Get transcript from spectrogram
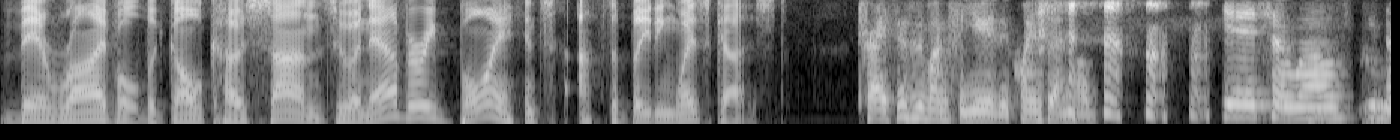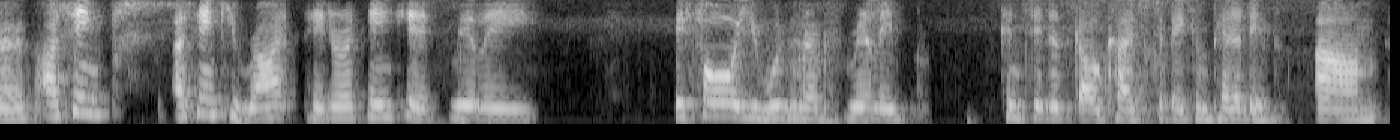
their rival, the Gold Coast Suns, who are now very buoyant after beating West Coast. Trace, this is one for you, the Queensland mob. Yeah, so well, you know, I think I think you're right, Peter. I think it really before you wouldn't have really considered the Gold Coast to be competitive. Um,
